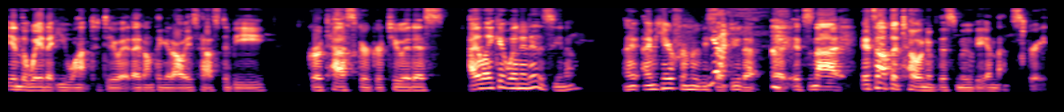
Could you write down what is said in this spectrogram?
in the way that you want to do it. I don't think it always has to be grotesque or gratuitous. I like it when it is. You know, I, I'm here for movies Yeah. that do that. But it's not. It's not the tone of this movie, and that's great.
